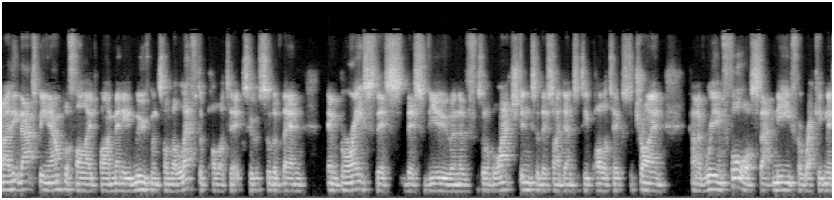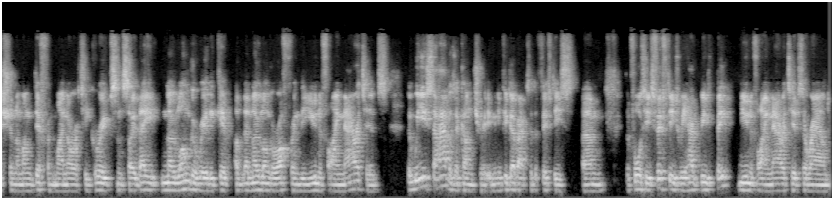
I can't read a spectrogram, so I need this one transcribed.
and I think that's been amplified by many movements on the left of politics who have sort of then embraced this this view and have sort of latched into this identity politics to try and kind of reinforce that need for recognition among different minority groups. And so they no longer really give, they're no longer offering the unifying narratives that we used to have as a country. I mean, if you go back to the 50s, um, the 40s, 50s, we had these big unifying narratives around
